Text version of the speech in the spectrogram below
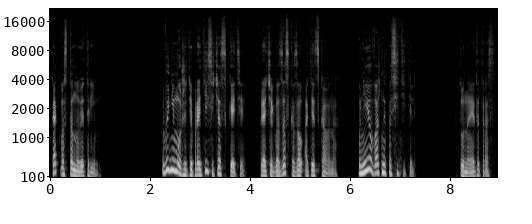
как восстановят Рим. «Вы не можете пройти сейчас с Кэти», — пряча глаза, сказал отец Каванах. У нее важный посетитель. Кто на этот раз?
